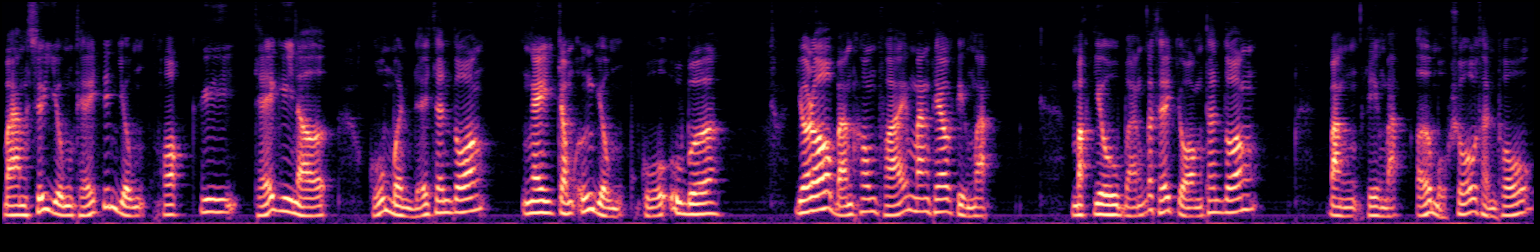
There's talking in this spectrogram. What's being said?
Bạn sử dụng thẻ tín dụng hoặc ghi thẻ ghi nợ của mình để thanh toán ngay trong ứng dụng của Uber. Do đó bạn không phải mang theo tiền mặt. Mặc dù bạn có thể chọn thanh toán bằng tiền mặt ở một số thành phố.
